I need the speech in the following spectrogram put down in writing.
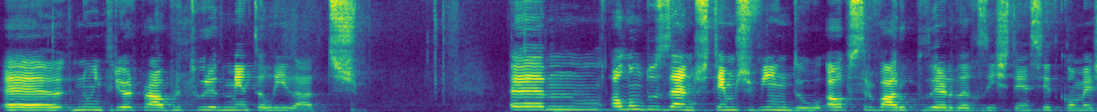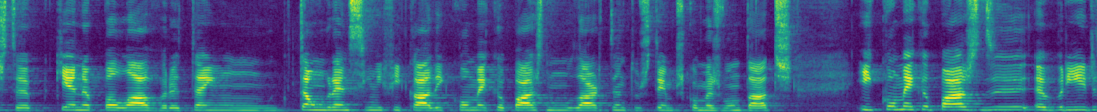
uh, no interior para a abertura de mentalidades. Um, ao longo dos anos temos vindo a observar o poder da resistência, de como esta pequena palavra tem um tão grande significado e como é capaz de mudar tanto os tempos como as vontades e como é capaz de abrir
